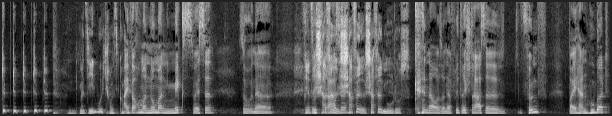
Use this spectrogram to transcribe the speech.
Tipp, tipp, tipp, tipp, tipp. Mal sehen, wo ich rauskomme. Einfach immer nur mal einen Mix, weißt du? So in der ja, so Shuffle, Shuffle, Shuffle-Modus. Genau, so in der Friedrichstraße 5 bei Herrn Hubert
